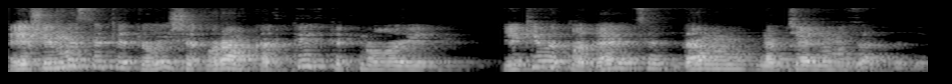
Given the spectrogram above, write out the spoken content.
А якщо й мислити, то лише у рамках тих технологій, які викладаються в даному навчальному закладі.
